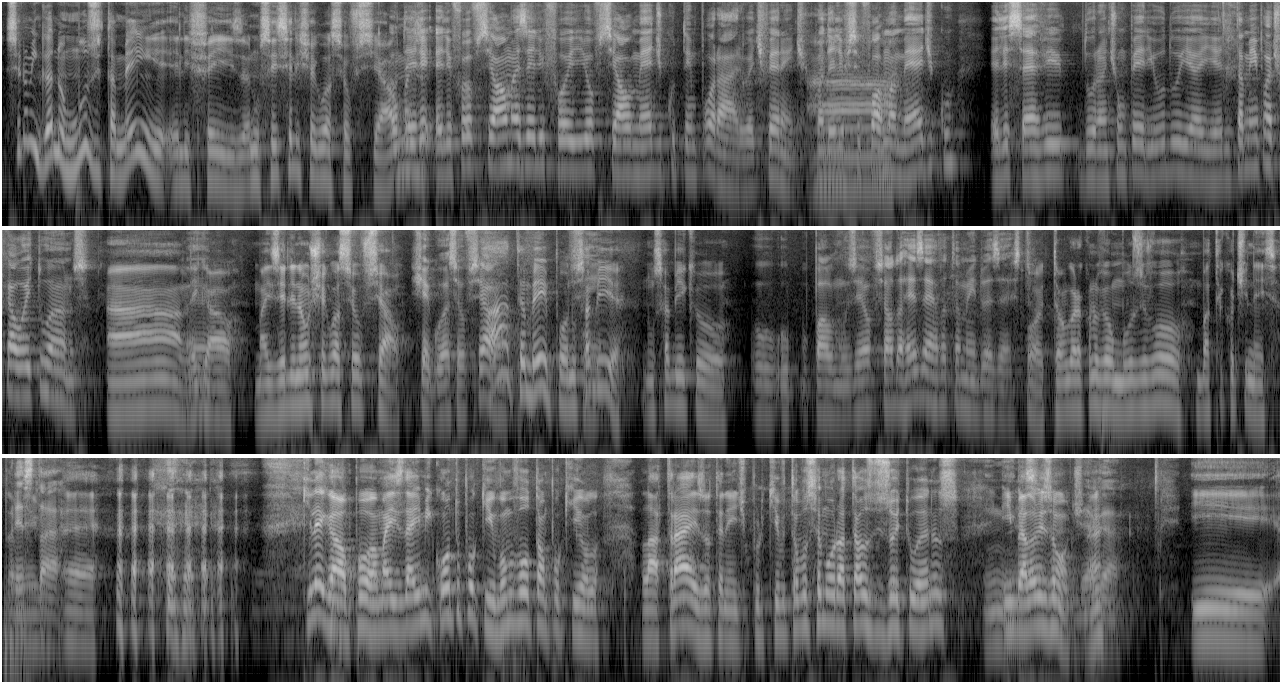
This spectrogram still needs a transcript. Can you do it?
Se não me engano, o Muzi também ele fez. Eu não sei se ele chegou a ser oficial. Mas... Ele, ele foi oficial, mas ele foi oficial médico temporário. É diferente. Quando ah. ele se ah. forma médico, ele serve durante um período e aí ele também pode ficar oito anos. Ah, legal. É. Mas ele não chegou a ser oficial. Chegou a ser oficial. Ah, também, pô, não Sim. sabia. Não sabia que o. O, o, Paulo Musi é oficial da reserva também do Exército. Pô, então agora quando ver o Musi eu vou bater continência também. Prestar. É. que legal, porra, mas daí me conta um pouquinho. Vamos voltar um pouquinho lá atrás, ô Tenente, porque então você morou até os 18 anos em, em Belo Horizonte, né? E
